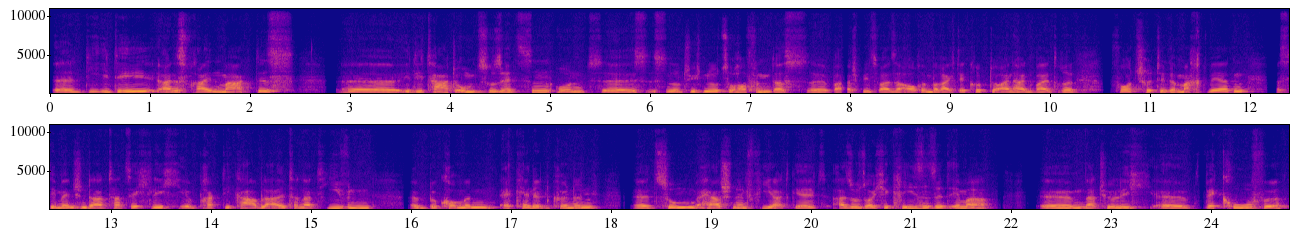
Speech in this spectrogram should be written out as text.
äh, die Idee eines freien Marktes in die Tat umzusetzen. Und äh, es ist natürlich nur zu hoffen, dass äh, beispielsweise auch im Bereich der Kryptoeinheiten weitere Fortschritte gemacht werden, dass die Menschen da tatsächlich praktikable Alternativen bekommen, erkennen können zum herrschenden Fiat-Geld. Also solche Krisen sind immer natürlich Weckrufe,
